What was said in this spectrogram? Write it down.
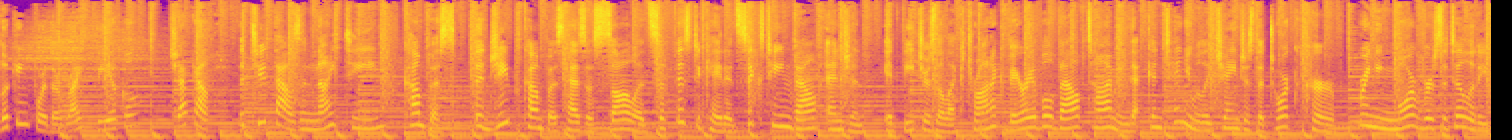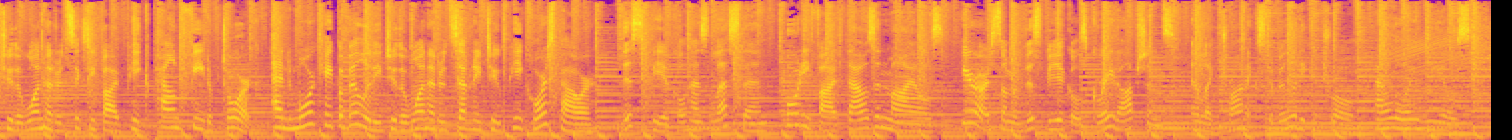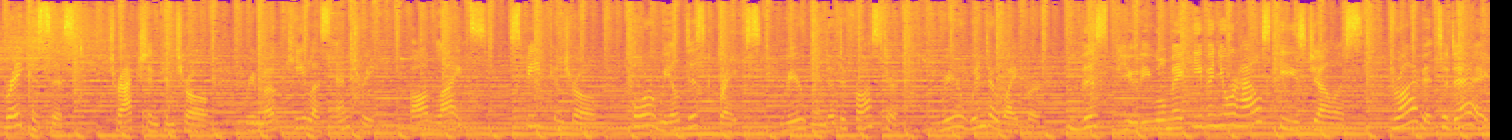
Looking for the right vehicle? Check out the 2019 Compass. The Jeep Compass has a solid, sophisticated 16 valve engine. It features electronic variable valve timing that continually changes the torque curve, bringing more versatility to the 165 peak pound feet of torque and more capability to the 172 peak horsepower. This vehicle has less than 45,000 miles. Here are some of this vehicle's great options electronic stability control, alloy wheels, brake assist traction control, remote keyless entry, fog lights, speed control, four-wheel disc brakes, rear window defroster, rear window wiper. This beauty will make even your house keys jealous. Drive it today.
